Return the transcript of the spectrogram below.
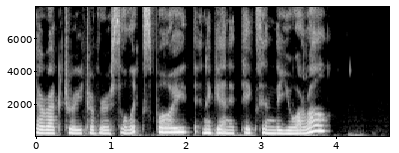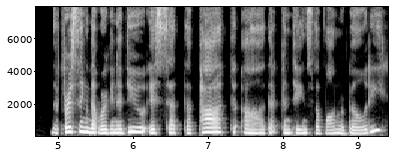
directory traversal exploit, and again, it takes in the URL. The first thing that we're going to do is set the path uh, that contains the vulnerability.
